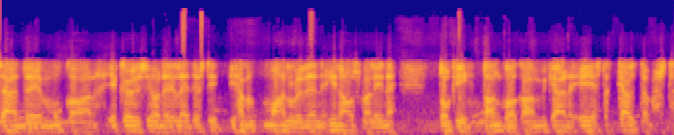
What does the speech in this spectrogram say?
sääntöjen mukaan. Ja köysi on edelleen tietysti ihan mahdollinen hinausväline, toki tankoakaan mikään ei estä käyttämästä.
